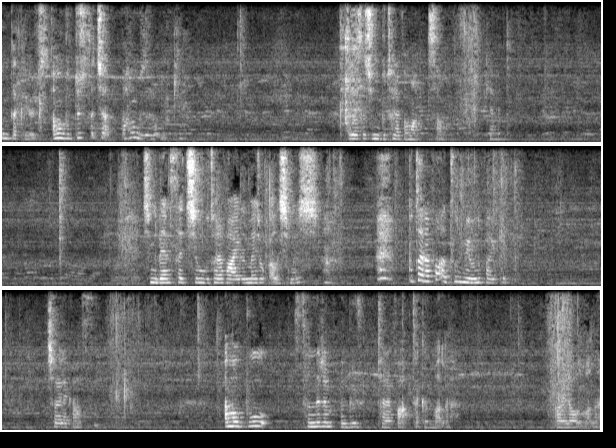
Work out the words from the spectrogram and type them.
Bunu takıyoruz. Ama bu düz saça daha mı güzel olur ki? Ya saçımı bu tarafa mı atsam? Bilemedim. Şimdi benim saçım bu tarafa ayrılmaya çok alışmış. Tarafa atılmıyor onu fark ettim. Şöyle kalsın. Ama bu sanırım öbür tarafa takılmalı. Öyle olmalı.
